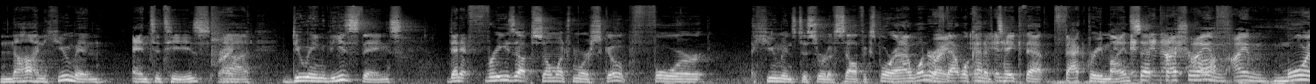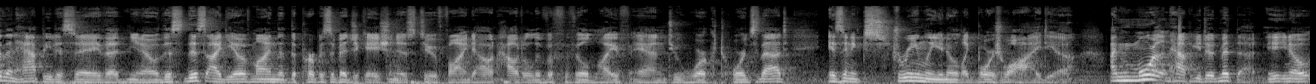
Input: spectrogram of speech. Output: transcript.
non-human entities right. uh, doing these things then it frees up so much more scope for humans to sort of self-explore. And i wonder right. if that will kind and, of and, take that factory mindset and, pressure I, I off? Am, I am more than happy to say that you know this this idea of mine that the purpose of education is to find out how to live a fulfilled life and to work towards that is an extremely you know like bourgeois idea I'm more than happy to admit that. You know,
